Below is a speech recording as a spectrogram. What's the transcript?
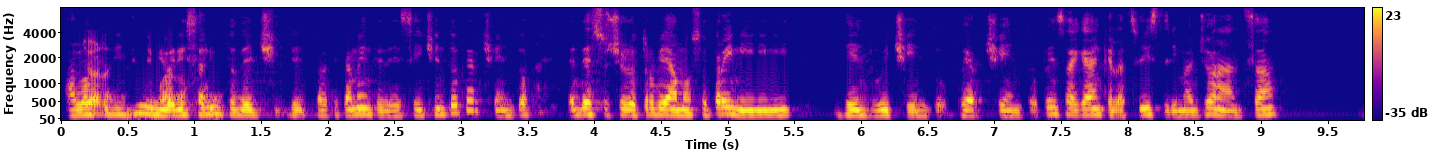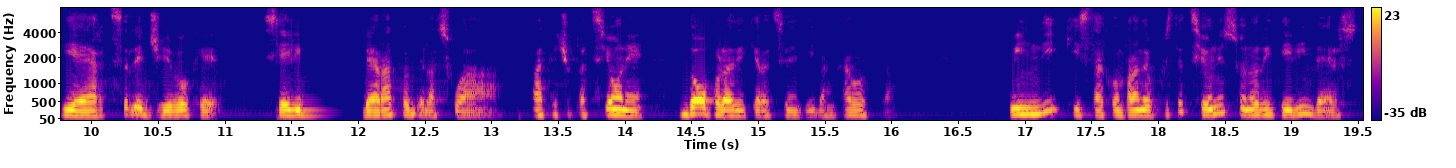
all'8 di giugno, è risalito del, del, praticamente del 600% e adesso ce lo troviamo sopra i minimi del 200%. Pensa che anche l'azionista di maggioranza di Hertz, leggevo che si è liberato della sua partecipazione dopo la dichiarazione di bancarotta quindi chi sta comprando queste azioni sono retail invers-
